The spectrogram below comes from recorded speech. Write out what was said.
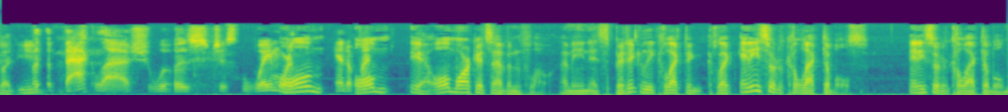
But you, But the backlash was just way more all than hand of all yeah all markets ebb and flow. I mean, it's particularly collecting collect any sort of collectibles, any sort of collectible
